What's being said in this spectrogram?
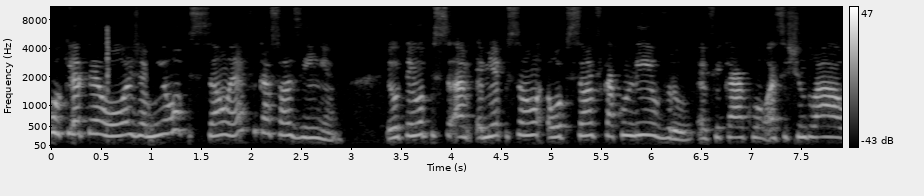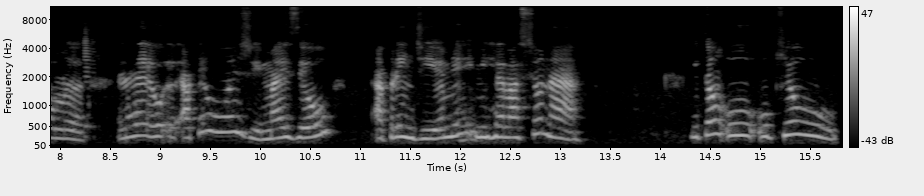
porque até hoje a minha opção é ficar sozinha, eu tenho opção, a minha opção, a opção é ficar com livro, é ficar com, assistindo aula, né? Eu, até hoje, mas eu aprendi a me, me relacionar. Então, o, o que eu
